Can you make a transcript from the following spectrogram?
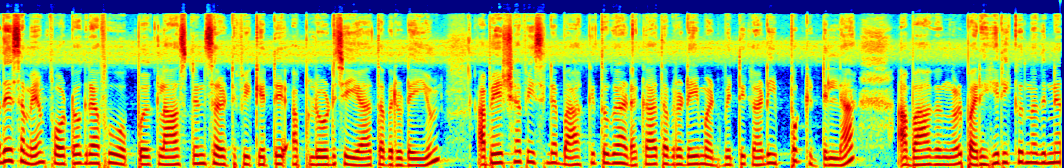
അതേസമയം ഫോട്ടോഗ്രാഫ് ഒപ്പ് ക്ലാസ് ടെൻ സർട്ടിഫിക്കറ്റ് അപ്ലോഡ് ചെയ്യാത്തവരുടെയും അപേക്ഷാ ഫീസിന്റെ ബാക്കി തുക അടക്കാത്തവരുടെയും അഡ്മിറ്റ് കാർഡ് ഇപ്പോൾ കിട്ടില്ല. ആ ഭാഗങ്ങൾ പരിഹരിക്കുന്നതിന്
